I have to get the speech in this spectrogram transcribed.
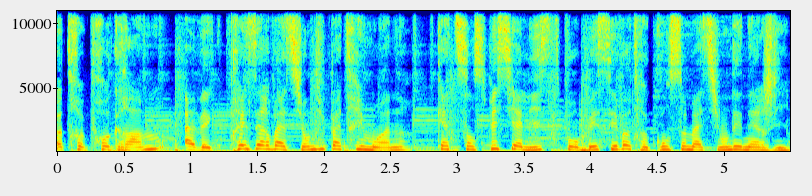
Votre programme avec Préservation du patrimoine. 400 spécialistes pour baisser votre consommation d'énergie.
